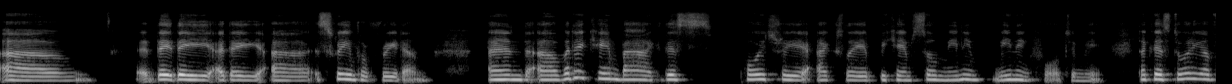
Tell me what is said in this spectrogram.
um, they they they uh, scream for freedom and uh, when I came back, this poetry actually became so meaning, meaningful to me, like the story of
